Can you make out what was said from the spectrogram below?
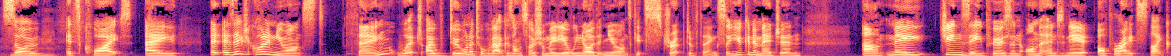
So hmm. it's quite a, it is actually quite a nuanced thing, which I do want to talk about because on social media we know that nuance gets stripped of things. So you can imagine um, me, Gen Z person on the internet, operates like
